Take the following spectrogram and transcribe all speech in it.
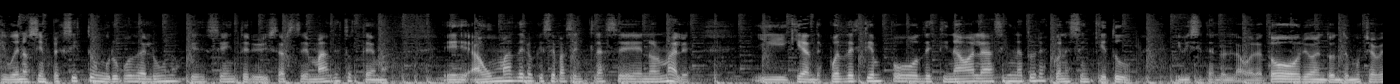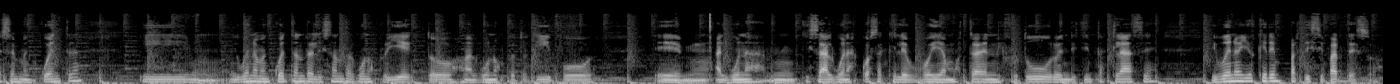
y bueno, siempre existe un grupo de alumnos que desea interiorizarse más de estos temas, eh, aún más de lo que se pasa en clases normales, y quedan después del tiempo destinado a las asignaturas con esa inquietud y visitan los laboratorios en donde muchas veces me encuentran y, bueno, me encuentran realizando algunos proyectos, algunos prototipos, eh, algunas, quizá algunas cosas que les voy a mostrar en el futuro en distintas clases y bueno, ellos quieren participar de eso.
